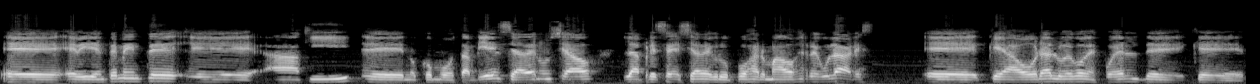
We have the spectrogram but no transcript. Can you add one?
Eh, evidentemente, eh, aquí, eh, no, como también se ha denunciado, la presencia de grupos armados irregulares, eh, que ahora luego después de, que,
